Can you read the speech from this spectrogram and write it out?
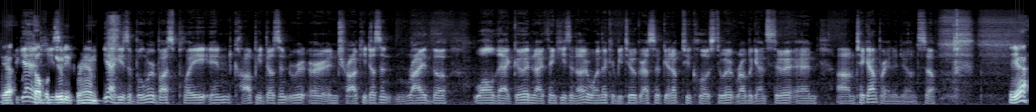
yeah, again, double duty for him. Yeah, he's a boomer bust play in Cup. He doesn't or in truck. He doesn't ride the wall that good, and I think he's another one that could be too aggressive, get up too close to it, rub against to it, and um, take out Brandon Jones. So yeah,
